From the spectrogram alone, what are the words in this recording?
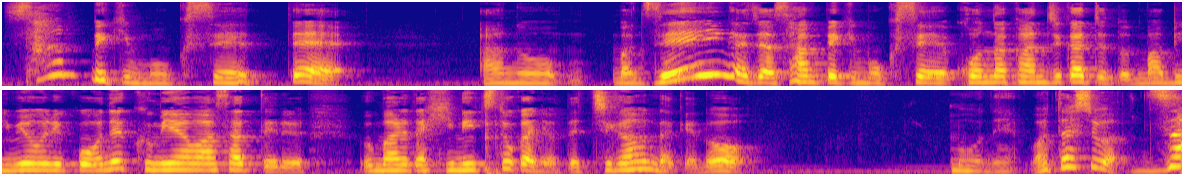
三匹木星って、あの、まあ、全員がじゃあ三匹木星こんな感じかっていうと、まあ、微妙にこうね、組み合わさってる生まれた日にちとかによって違うんだけど、もうね、私はザ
